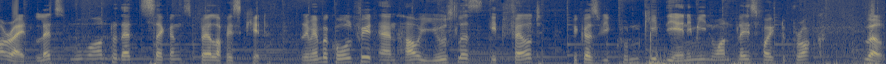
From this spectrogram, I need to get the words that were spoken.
Alright, let's move on to that second spell of his kit. Remember Cold Feet and how useless it felt because we couldn't keep the enemy in one place for it to proc? Well,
